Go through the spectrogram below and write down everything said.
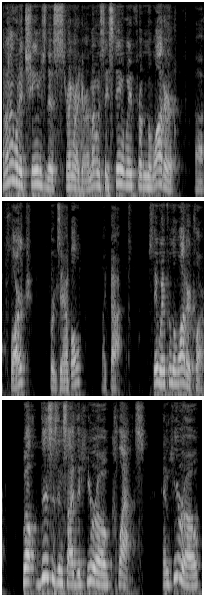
And I might want to change this string right here. I might want to say stay away from the water, uh, Clark, for example, like that. Stay away from the water, Clark. Well, this is inside the hero class. And hero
